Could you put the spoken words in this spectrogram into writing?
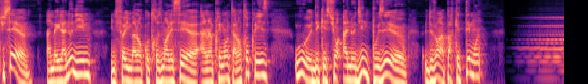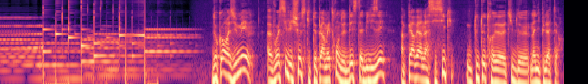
Tu sais, euh, un mail anonyme, une feuille malencontreusement laissée euh, à l'imprimante à l'entreprise, ou euh, des questions anodines posées euh, devant un parquet de témoins. Donc en résumé, euh, voici les choses qui te permettront de déstabiliser un pervers narcissique ou tout autre type de manipulateur.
